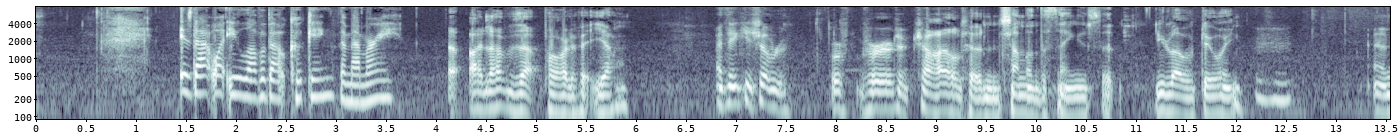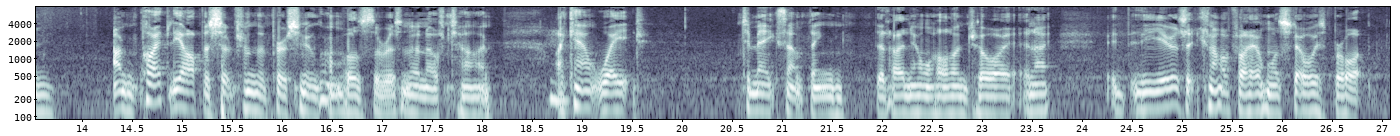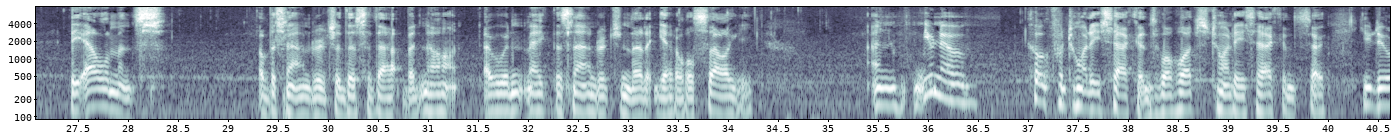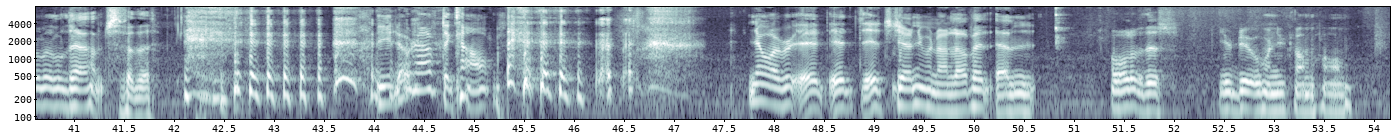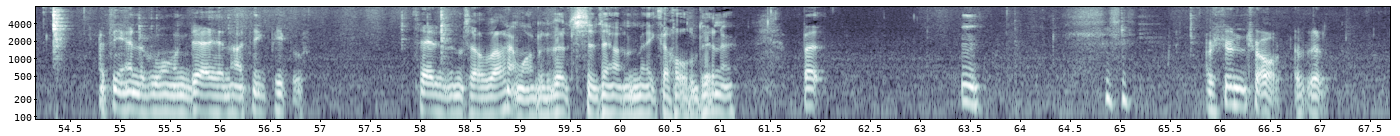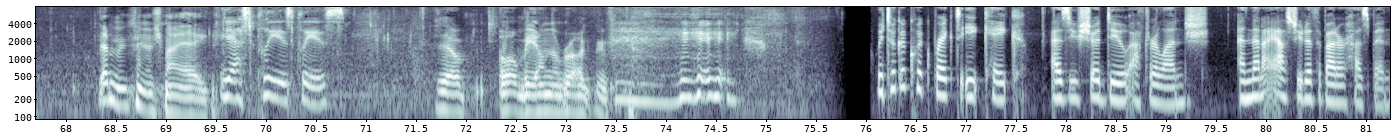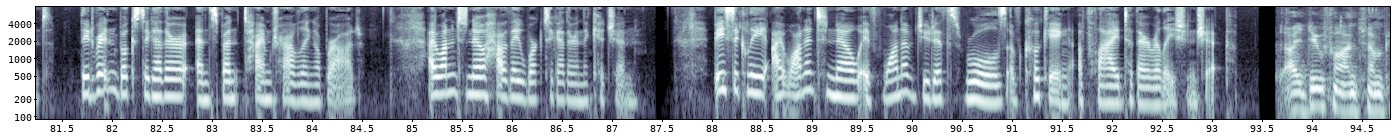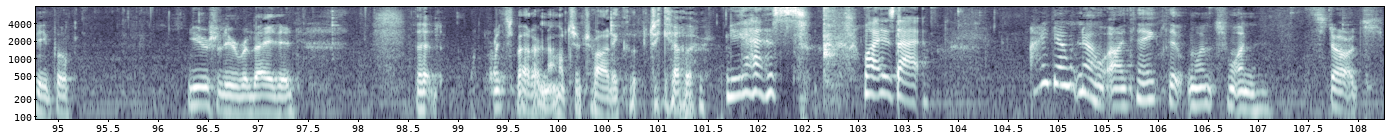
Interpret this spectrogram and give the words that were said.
Is that what you love about cooking, the memory? Uh, I love that part of it, yeah. I think you should refer to childhood and some of the things that you love doing. Mm-hmm. And I'm quite the opposite from the person who grumbles there isn't enough time. Hmm. I can't wait to make something that I know I'll enjoy. And I, the years at Knopf, I almost always brought the elements of a sandwich or this or that, but not. I wouldn't make the sandwich and let it get all soggy. And you know, cook for 20 seconds. Well, what's 20 seconds? So you do a little dance for the. you don't have to count. no, it, it, it's genuine. I love it. And all of this you do when you come home at the end of a long day. And I think people say to themselves, I don't want to let's sit down and make a whole dinner. But mm, I shouldn't talk. Let me finish my eggs. Yes, please, please. They'll all be on the rug. We took a quick break to eat cake, as you should do after lunch, and then I asked Judith about her husband. They'd written books together and spent time traveling abroad. I wanted to know how they worked together in the kitchen. Basically, I wanted to know if one of Judith's rules of cooking applied to their relationship. I do find some people, usually related, that it's better not to try to cook together. Yes. Why is that? I don't know. I think that once one starts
